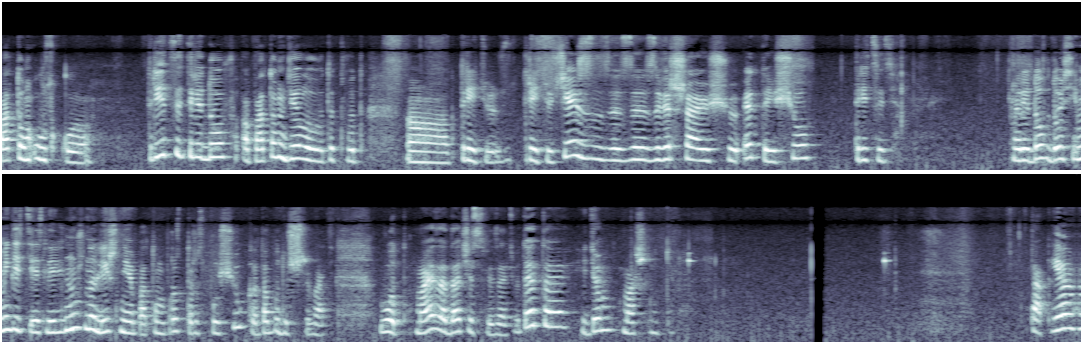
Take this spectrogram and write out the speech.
потом узкую 30 рядов, а потом делаю вот эту вот э, третью, третью часть завершающую, это еще 30 рядов до 70, если нужно лишнее, потом просто распущу, когда буду сшивать. Вот, моя задача связать вот это, идем к машинке. Так, я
